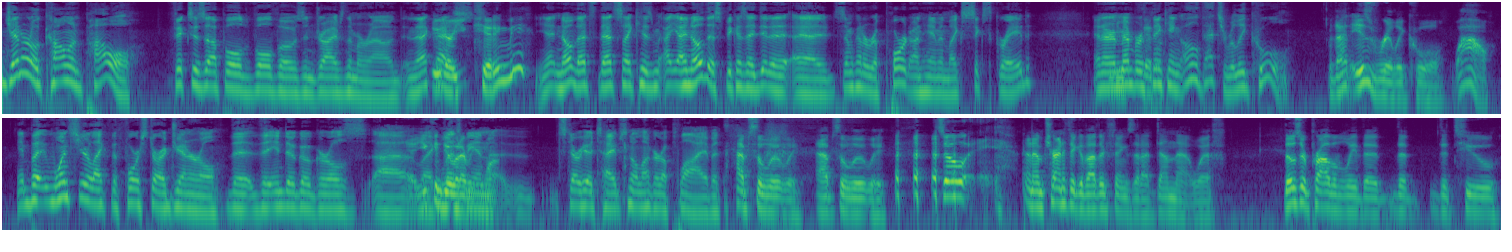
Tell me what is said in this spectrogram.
General Colin Powell fixes up old Volvos and drives them around, and that guy. are you kidding me? Yeah, no, that's that's like his. I, I know this because I did a, a some kind of report on him in like sixth grade, and I remember thinking, "Oh, that's really cool." That is really cool. Wow. But once you're like the four star general, the the Indigo girls, uh, you like can do whatever you lesbian, uh, stereotypes no longer apply. But Absolutely, absolutely. so, and I'm trying to think of other things that I've done that with. Those are probably the the the two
